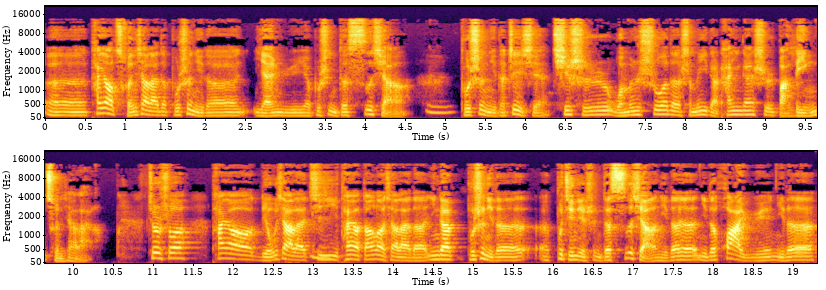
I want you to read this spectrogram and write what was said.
呃，他要存下来的不是你的言语，也不是你的思想，嗯，不是你的这些。其实我们说的什么一点，他应该是把灵存下来了，就是说。他要留下来记忆，他要当落下来的，应该不是你的，呃，不仅仅是你的思想、你的、你的话语、你的、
